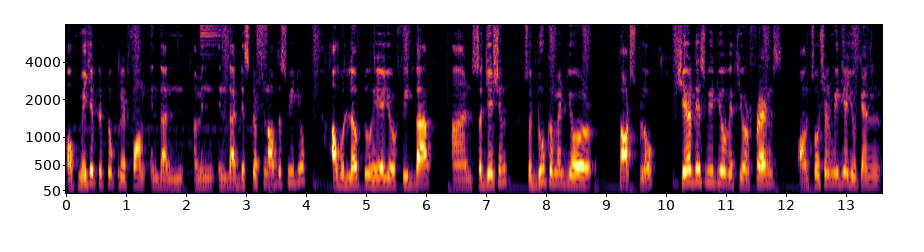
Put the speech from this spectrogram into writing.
of major crypto platform in the i mean in the description of this video. I would love to hear your feedback and suggestion. So do comment your thoughts below. Share this video with your friends on social media. You can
